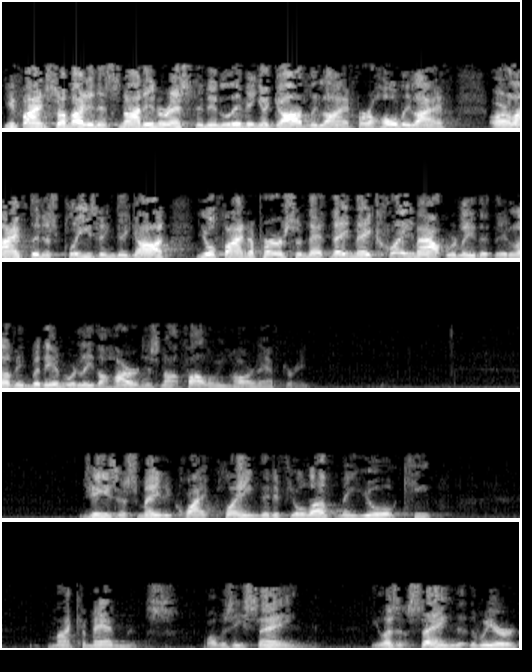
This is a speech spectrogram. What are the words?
You find somebody that's not interested in living a godly life or a holy life or a life that is pleasing to God, you'll find a person that they may claim outwardly that they love Him, but inwardly the heart is not following hard after Him. Jesus made it quite plain that if you'll love me, you'll keep my commandments. What was he saying? He wasn't saying that we are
